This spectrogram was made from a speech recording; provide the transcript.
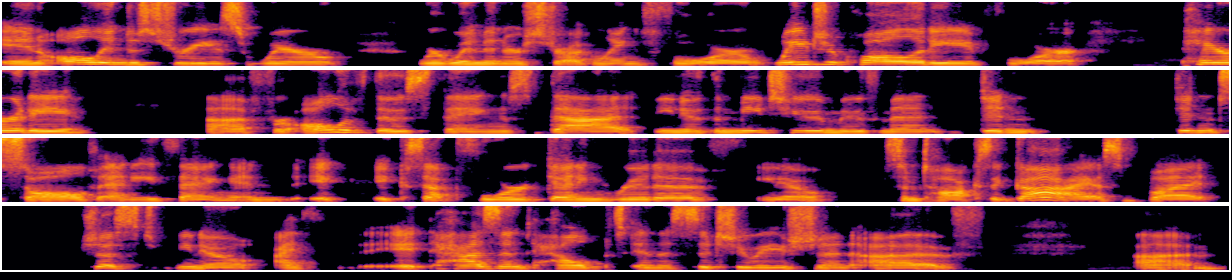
in all industries where where women are struggling for wage equality, for parity, uh, for all of those things that you know the Me Too movement didn't didn't solve anything and it, except for getting rid of you know some toxic guys but just you know i it hasn't helped in the situation of um,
